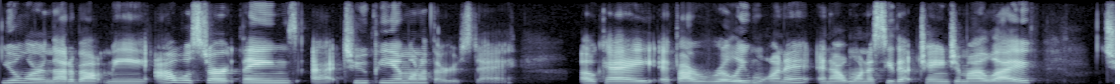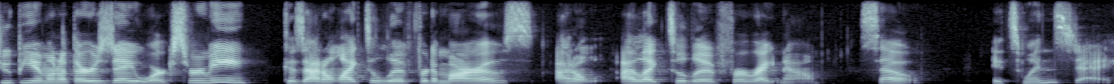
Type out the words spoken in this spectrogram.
you'll learn that about me. I will start things at 2 p.m. on a Thursday. Okay. If I really want it and I want to see that change in my life, 2 p.m. on a Thursday works for me because I don't like to live for tomorrows. I don't I like to live for right now. So, it's Wednesday.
